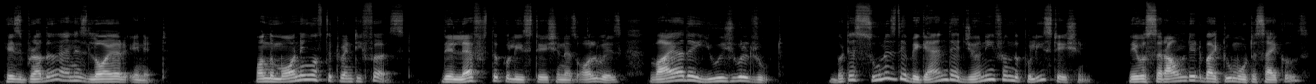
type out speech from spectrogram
his brother, and his lawyer in it. On the morning of the 21st, they left the police station as always via their usual route. But as soon as they began their journey from the police station, they were surrounded by two motorcycles,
